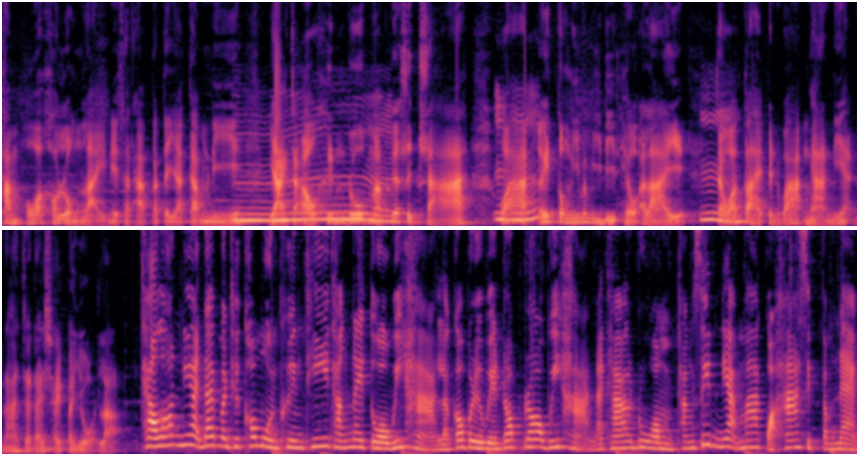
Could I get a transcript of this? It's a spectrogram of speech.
ทำเพราะว่าเขาหลงไหลในสถาปัตยกรรมนี้อืมอยากจะเอาขึ้นรูปมาเพื่อศึกษา ว่าอือฮึเอ้ยตรงนี้มันมีดีเทลอะไรอืมแต่ว่ากลายเป็นว่างานเนี้ยน่าจะได้ใช้ประโยชน์ละทาลอนเนี่ยได้บันทึกข้อมูลพื้นที่ทั้งในตัววิหาร แล้วก็บริเวณรอบๆ วิหารนะคะ รวมทั้งสิ้นเนี่ยมากกว่า 50 ตำแหน่ง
